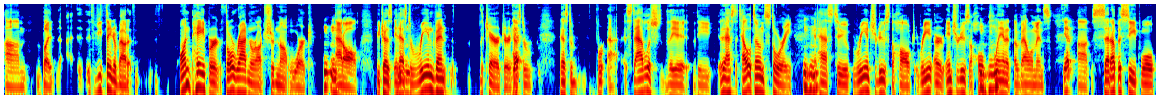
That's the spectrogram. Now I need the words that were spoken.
um but uh, if you think about it on paper thor ragnarok should not work Mm-mm. at all because it has to reinvent the character. It has to it has to br- uh, establish the the it has to tell its own story. Mhm. It has to reintroduce the Hulk, re or introduce a whole Mhm. planet of elements. Yep. Um, set up a sequel,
